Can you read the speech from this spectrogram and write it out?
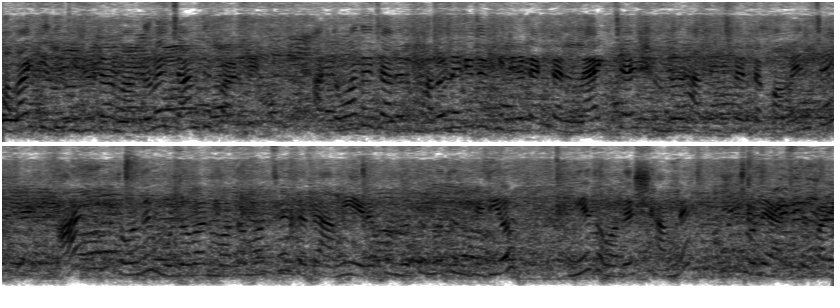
সবাই কিন্তু ভিডিওটার মাধ্যমে জানতে পারবে। আর তোমাদের যাদের ভালো লেগেছে, ভিডিওটা একটা লাইক চাই, সুন্দর হাতে ছিল একটা কমেন্ট চাই। আর তোমাদের মূল্যবান মতামত চাই যাতে আমি এরকম নতুন নতুন ভিডিও নিয়ে তোমাদের সামনে চলে আসতে পারি।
